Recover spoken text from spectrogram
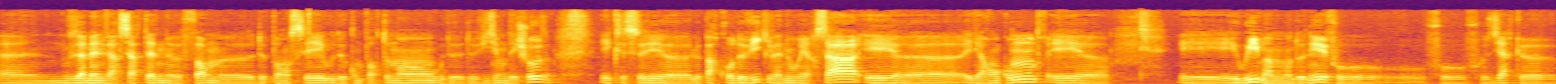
Euh, nous amène vers certaines formes de pensée ou de comportement ou de, de vision des choses et que c'est le parcours de vie qui va nourrir ça et, et les rencontres et et, oui, à un moment donné, il faut, se dire que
